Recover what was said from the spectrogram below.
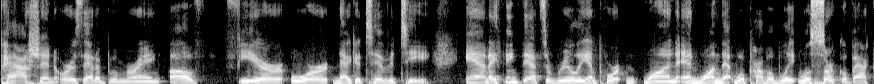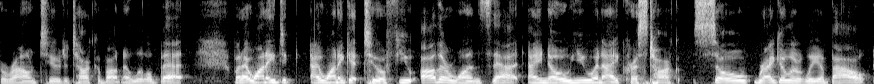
passion? Or is that a boomerang of fear, or negativity. And I think that's a really important one and one that we'll probably we'll circle back around to to talk about in a little bit. But I wanted to I want to get to a few other ones that I know you and I, Kris, talk so regularly about.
